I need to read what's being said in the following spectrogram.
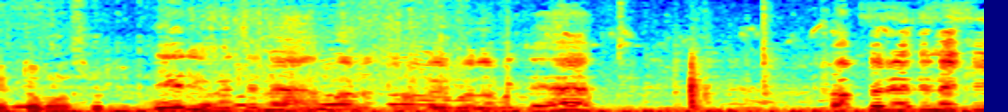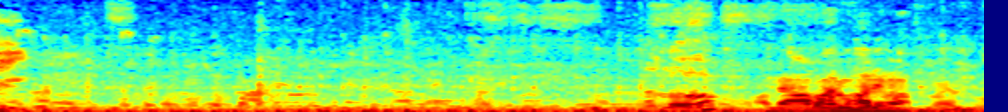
একটা মাছ দেরি হয়েছে না মানুষ সকালবেলা হ্যাঁ সব তো রেডি নাকি হ্যালো আমি আবার ভারী মাছ মারবো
